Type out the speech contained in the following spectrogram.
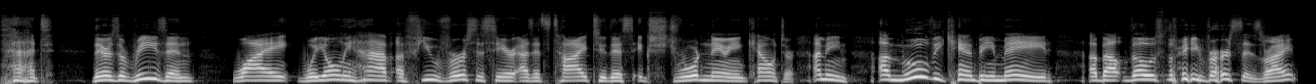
that there's a reason why we only have a few verses here as it's tied to this extraordinary encounter. I mean, a movie can be made about those three verses, right?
